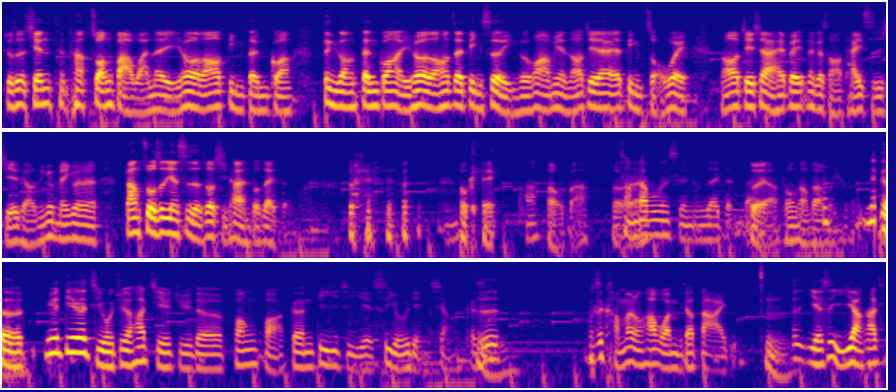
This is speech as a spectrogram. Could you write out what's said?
就是先他妆发完了以后，然后定灯光，灯光灯光了以后，然后再定摄影和画面，然后接下来定走位，然后接下来还被那个什么台词协调。你看每个人当做这件事的时候，其他人都在等。对，OK，啊，好吧，通常大部分时间都是在等待。对啊，通常大部分。那个，因为第二集我觉得他结局的方法跟第一集也是有一点像，可是。嗯。不是卡麦隆，他玩比较大一点，嗯，也是一样，他他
